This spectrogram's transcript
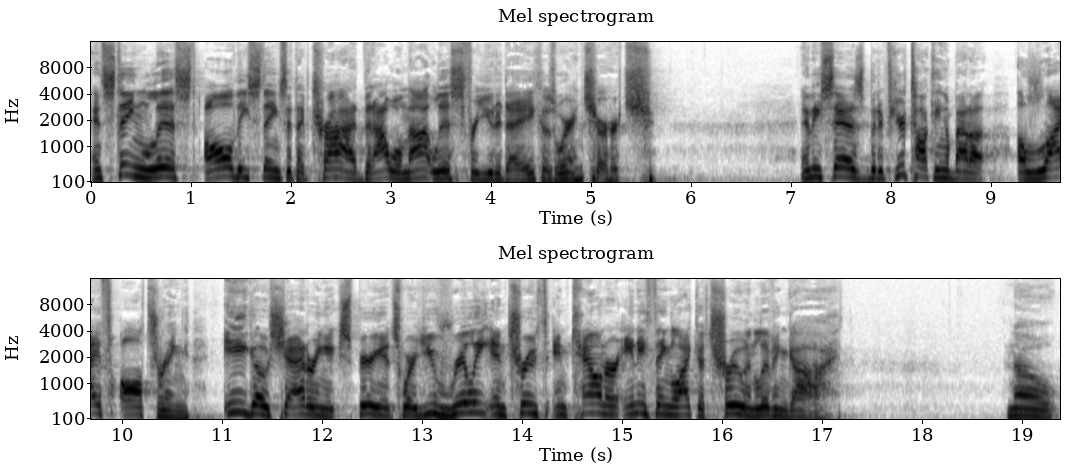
And Sting lists all these things that they've tried that I will not list for you today because we're in church. And he says, But if you're talking about a, a life altering, ego shattering experience where you really, in truth, encounter anything like a true and living God, no,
